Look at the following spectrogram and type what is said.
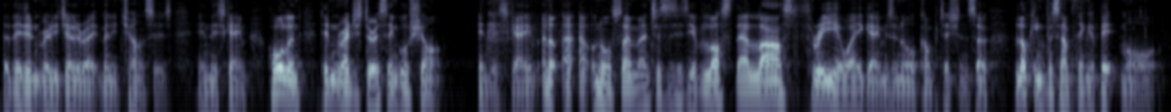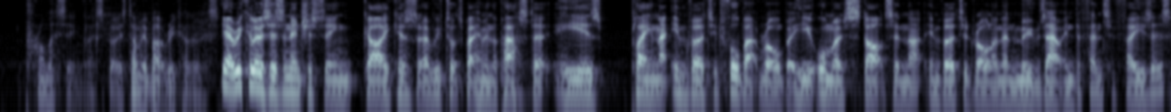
that they didn't really generate many chances in this game. Haaland didn't register a single shot in this game, and, uh, and also Manchester City have lost their last three away games in all competitions. So looking for something a bit more promising, I suppose. Tell me about Rico Lewis. Yeah, Rico Lewis is an interesting guy because uh, we've talked about him in the past. Uh, he is playing that inverted fullback role, but he almost starts in that inverted role and then moves out in defensive phases.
